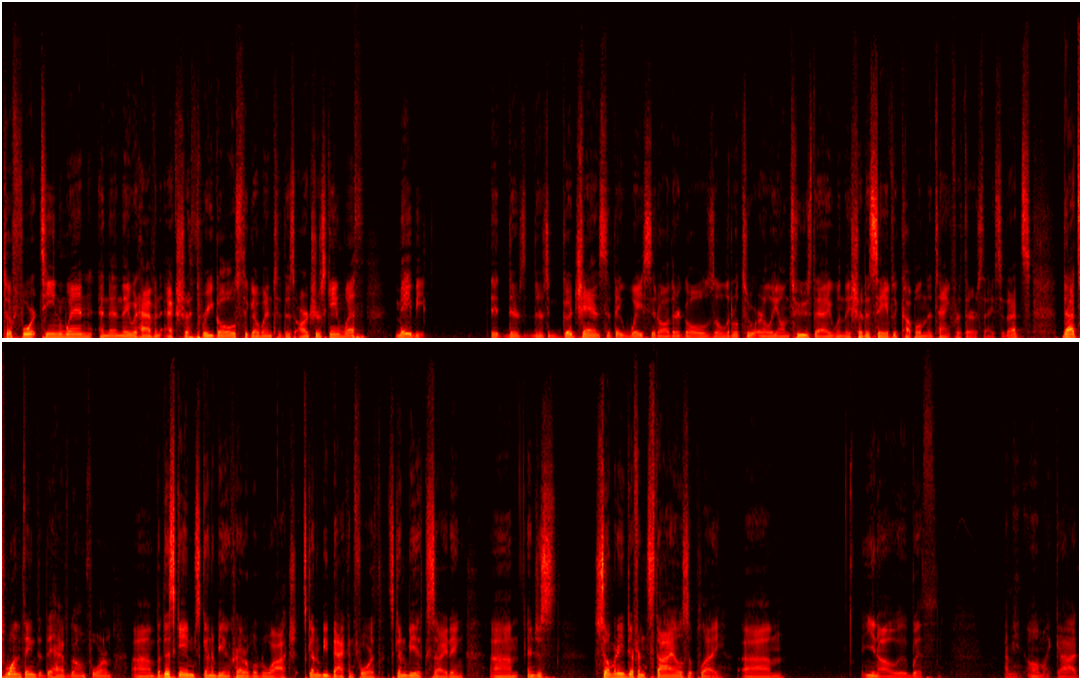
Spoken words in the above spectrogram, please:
to 14 win and then they would have an extra three goals to go into this Archers game with? Maybe it, there's there's a good chance that they wasted all their goals a little too early on Tuesday when they should have saved a couple in the tank for Thursday. So that's that's one thing that they have going for them. Um, but this game's going to be incredible to watch. It's going to be back and forth. It's going to be exciting, um, and just so many different styles of play. Um, you know, with I mean, oh my God,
